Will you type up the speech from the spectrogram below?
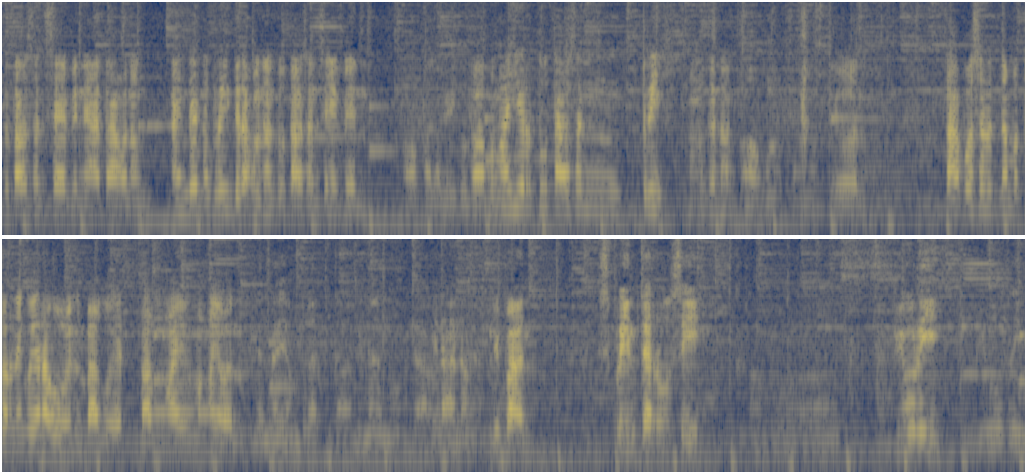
2007 na yata ako nag ay hindi, nag-raider ako noon 2007. Oo, palagay ko. Oh, mga year 2003, mga ganon. Oo, mga tama. Yun. Tapos sunod na motor ni Kuya Raul, bago et, bago nga yung mga yon. Yan na yan, Brad. Dami na, no? Ang dami na, ano? Lipan. Sprinter Rusi. Tapos, Fury. Fury.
